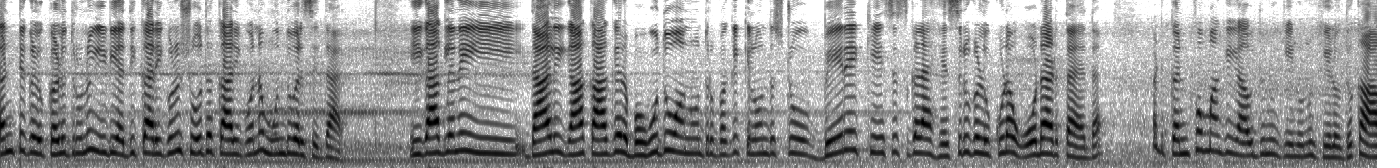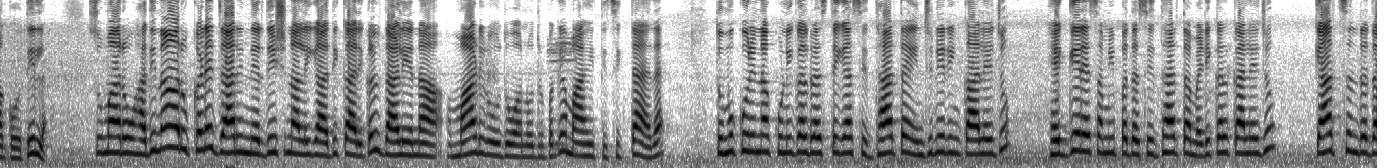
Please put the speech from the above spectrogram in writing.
ಗಂಟೆಗಳು ಕಳೆದ್ರೂ ಇಡಿ ಅಧಿಕಾರಿಗಳು ಶೋಧ ಕಾರ್ಯವನ್ನು ಮುಂದುವರಿಸಿದ್ದಾರೆ. ಈಗಾಗಲೇ ಈ ದಾಳಿ ಯಾಕೆ ಆಗಿರಬಹುದು ಅನ್ನೋದ್ರ ಬಗ್ಗೆ ಕೆಲವೊಂದಷ್ಟು ಬೇರೆ ಕೇಸಸ್ಗಳ ಹೆಸರುಗಳು ಕೂಡ ಓಡಾಡ್ತಾ ಇದೆ. ಬಟ್ ಕನ್ಫರ್ಮ್ ಆಗಿ ಯಾವುದನ್ನು ಏನೂ ಹೇಳೋದಕ್ಕೆ ಆಗೋದಿಲ್ಲ. ಸುಮಾರು ಹದಿನಾರು ಕಡೆ ಜಾರಿ ನಿರ್ದೇಶನಾಲಯ ಅಧಿಕಾರಿಗಳು ದಾಳಿಯನ್ನು ಮಾಡಿರುವುದು ಅನ್ನೋದ್ರ ಬಗ್ಗೆ ಮಾಹಿತಿ ಸಿಗ್ತಾ ಇದೆ. ತುಮಕೂರಿನ ಕುಣಿಗಲ್ ರಸ್ತೆಯ ಸಿದ್ಧಾರ್ಥ ಇಂಜಿನಿಯರಿಂಗ್ ಕಾಲೇಜು, ಹೆಗ್ಗೆರೆ ಸಮೀಪದ ಸಿದ್ಧಾರ್ಥ ಮೆಡಿಕಲ್ ಕಾಲೇಜು, ಕ್ಯಾತ್ಸಂದ್ರದ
